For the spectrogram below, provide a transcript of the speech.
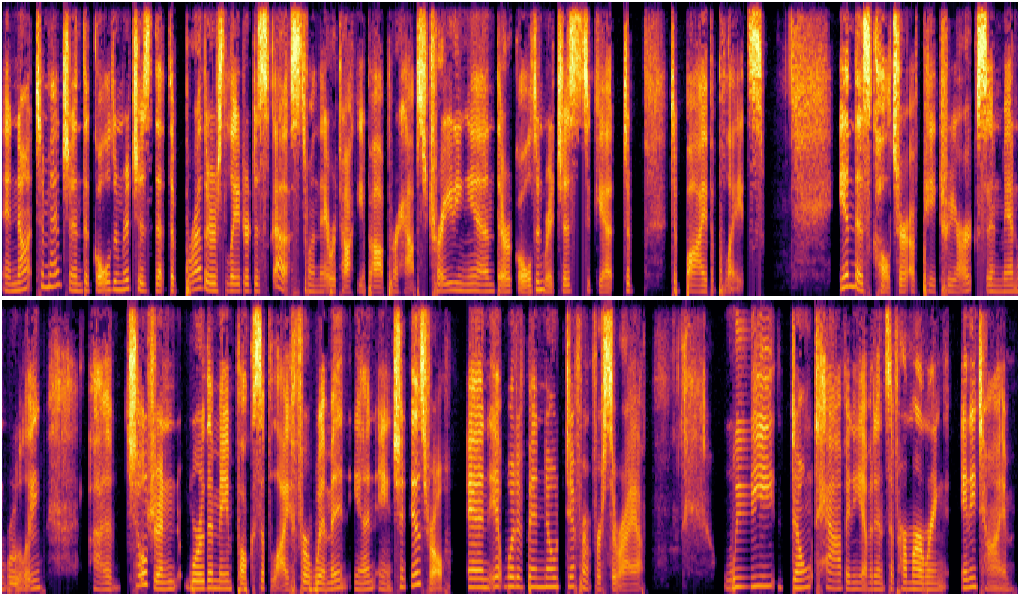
and not to mention the golden riches that the brothers later discussed when they were talking about perhaps trading in their golden riches to get to, to buy the plates. In this culture of patriarchs and men ruling, uh, children were the main focus of life for women in ancient Israel, and it would have been no different for Sariah we don't have any evidence of her murmuring any time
